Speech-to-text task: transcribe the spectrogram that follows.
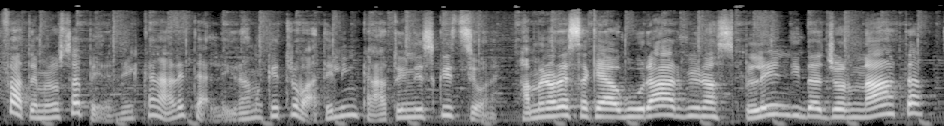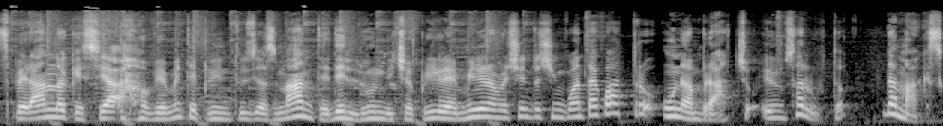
fatemelo sapere nel canale Telegram che trovate linkato in descrizione. A me non resta che augurarvi una splendida giornata, sperando che sia ovviamente più entusiasmante dell'11 aprile 1954. Un abbraccio e un saluto da Max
